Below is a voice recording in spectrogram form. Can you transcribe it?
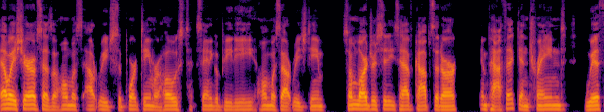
LA Sheriff's has a homeless outreach support team or host, San Diego PD homeless outreach team. Some larger cities have cops that are empathic and trained with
